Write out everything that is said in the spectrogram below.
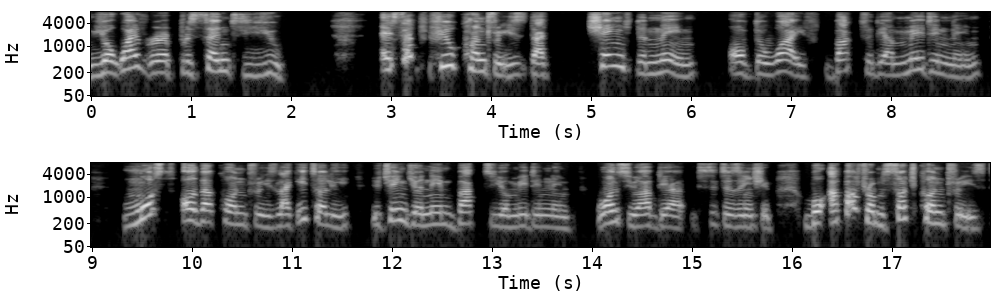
Your wife represents you. Except few countries that change the name of the wife back to their maiden name, most other countries like Italy, you change your name back to your maiden name once you have their citizenship. But apart from such countries,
